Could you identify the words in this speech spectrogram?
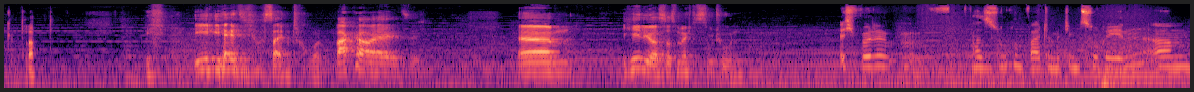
Geklappt. Ich, Eli hält sich auf seinem Thron. Wacker, er hält sich. Ähm, Helios, was möchtest du tun? Ich würde versuchen, weiter mit ihm zu reden. Ähm,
